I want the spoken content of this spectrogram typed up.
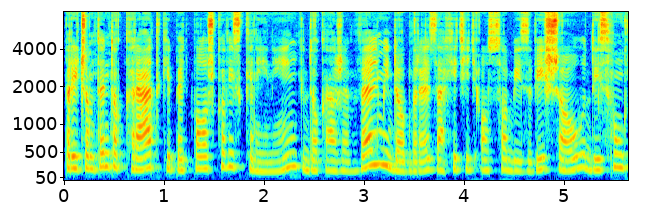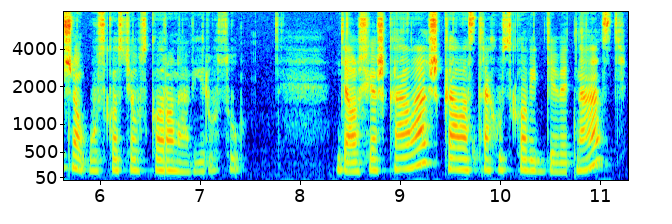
Pričom tento krátky 5-položkový screening dokáže veľmi dobre zachytiť osoby s vyššou dysfunkčnou úzkosťou z koronavírusu. Ďalšia škála, škála strachu z COVID-19,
